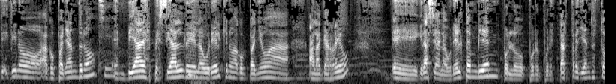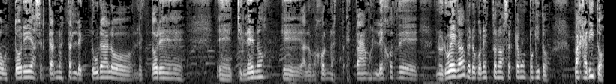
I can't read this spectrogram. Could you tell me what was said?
que vino acompañándonos, Sí. enviada especial de Laurel que nos acompañó a, al acarreo. Eh, gracias a Laurel también por, lo, por, por estar trayendo estos autores y acercarnos estas lecturas a los lectores eh, chilenos que a lo mejor no est- estábamos lejos de Noruega, pero con esto nos acercamos un poquito. Pajarito.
